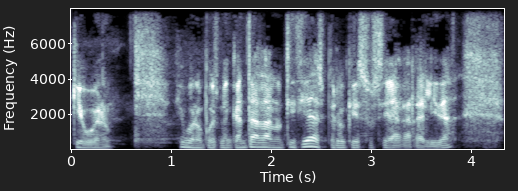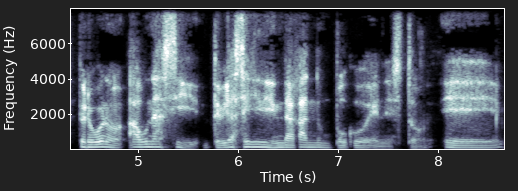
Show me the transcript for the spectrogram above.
Qué bueno. Qué bueno, pues me encanta la noticia, espero que eso se haga realidad. Pero bueno, aún así, te voy a seguir indagando un poco en esto. Eh,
